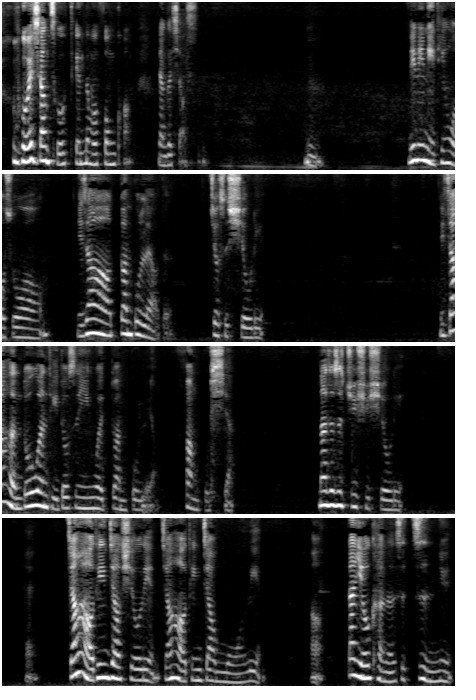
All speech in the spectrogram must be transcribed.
不会像昨天那么疯狂，两个小时。嗯，玲玲，你听我说哦，你知道断不了的，就是修炼。你知道很多问题都是因为断不了，放不下，那就是继续修炼。讲好听叫修炼，讲好听叫磨练，啊，但有可能是自虐，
